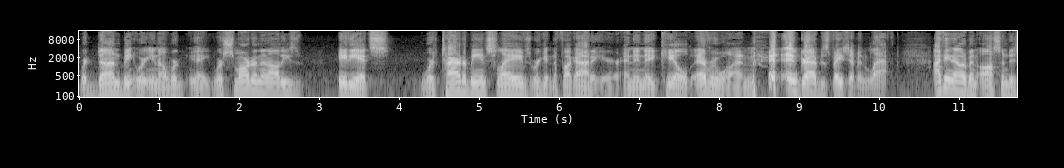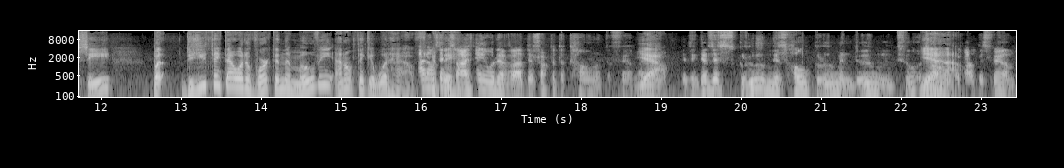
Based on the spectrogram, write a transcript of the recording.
we're done being we're you know we're hey we're smarter than all these idiots. We're tired of being slaves. We're getting the fuck out of here. And then they killed everyone and grabbed the spaceship and left. I think that would have been awesome to see. But do you think that would have worked in the movie? I don't think it would have. I don't think they- so. I think it would have uh, disrupted the tone of the film. Yeah. I think there's this gloom, this whole gloom and doom to, Yeah. tone about this film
